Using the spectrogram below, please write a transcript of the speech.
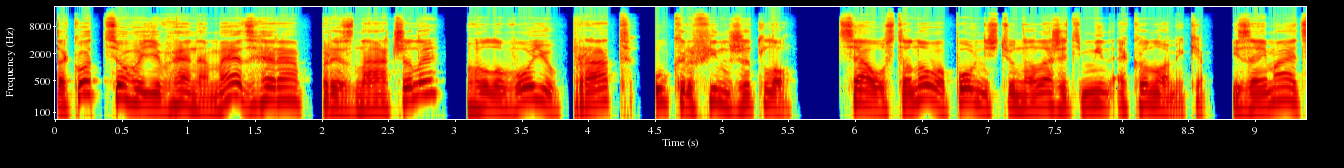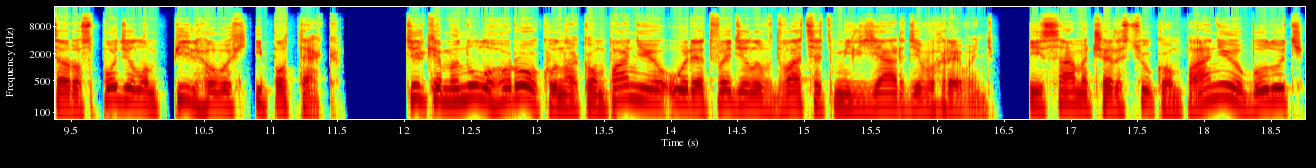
Так от цього Євгена Мецгера призначили головою ПРАТ Укрфінжитло. Ця установа повністю належить Мінекономіки і займається розподілом пільгових іпотек. Тільки минулого року на компанію уряд виділив 20 мільярдів гривень, і саме через цю компанію будуть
